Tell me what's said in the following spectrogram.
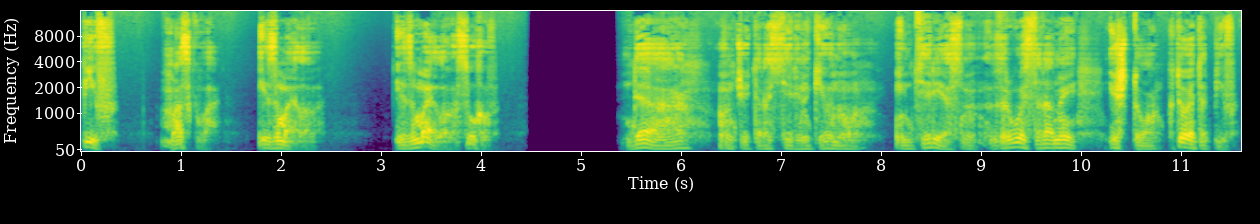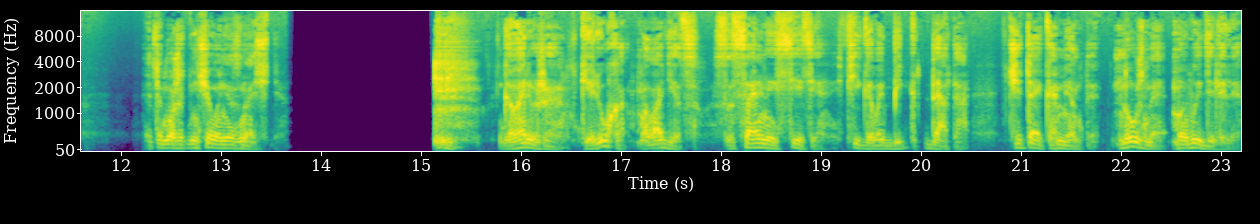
Пив, Москва, Измайлова. Измайлова, Сухов. Да, он чуть растерянно кивнул. Интересно. С другой стороны, и что? Кто это Пив? Это может ничего не значить. Говорю же, Кирюха молодец. Социальные сети, фиговая биг-дата. Читай комменты. Нужное мы выделили.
